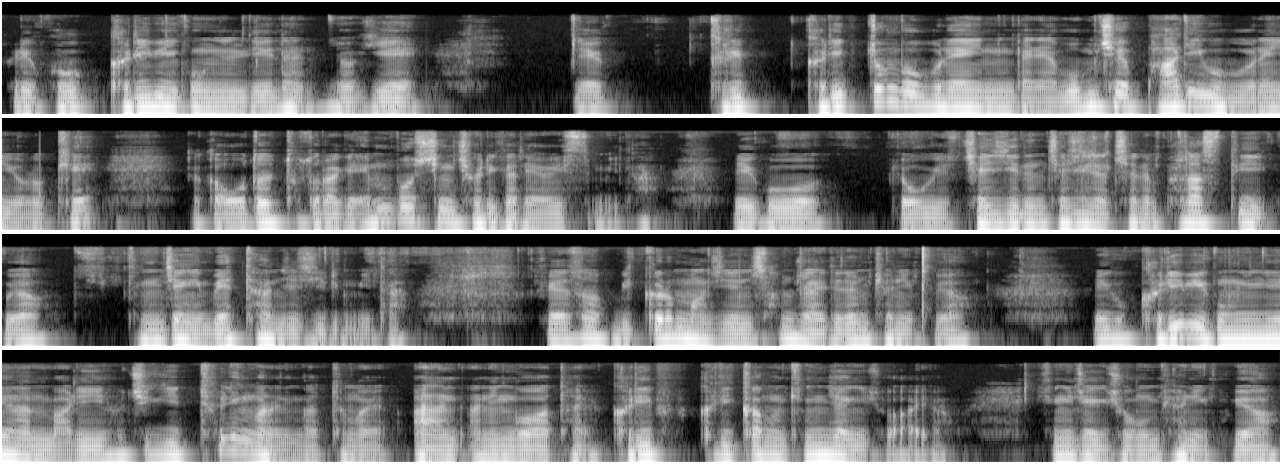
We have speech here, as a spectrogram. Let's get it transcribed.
그리고 그립 2011은 여기에 예, grip grip zone 부분에 있는 게 아니라 몸체 body 부분에 이렇게 약간 오돌토돌하게 엠보싱 처리가 되어 있습니다. 그리고 여기 재질은 재질 자체는 플라스틱이고요. 굉장히 matte한 재질입니다. 그래서 미끄럼 방지는 참 잘 되는 편이고요. 그리고 그립 2011이라는 말이 솔직히 틀린 건 아닌 것 같은 거예요. 아, 아닌 것 같아요. 그립, 그립감은 굉장히 좋아요. 굉장히 좋은 편이고요.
